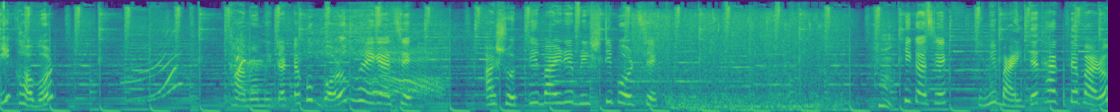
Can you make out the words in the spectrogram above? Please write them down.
কি খবর? থার্মোমিটারটা খুব গরম হয়ে গেছে। আর সত্যি বাইরে বৃষ্টি পড়ছে। ঠিক আছে তুমি বাড়িতে থাকতে পারো।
